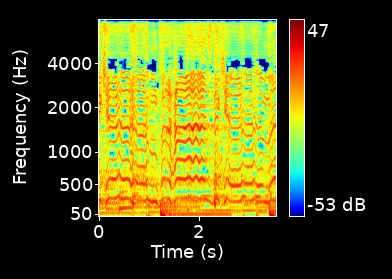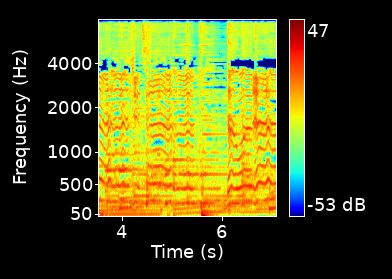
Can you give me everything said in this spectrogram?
dikim Pırhaz dikim Mecite Devere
